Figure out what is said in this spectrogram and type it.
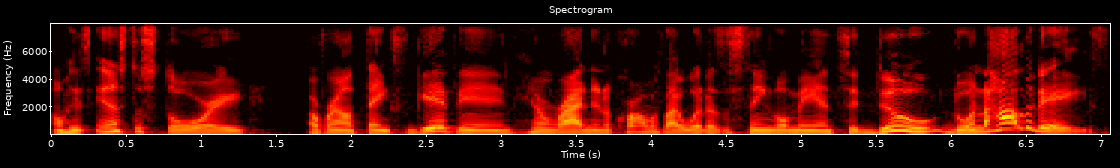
on his Insta story around Thanksgiving, him riding in a car and was like, What is a single man to do during the holidays?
